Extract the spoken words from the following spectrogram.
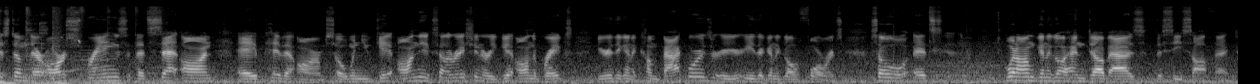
System, there are springs that set on a pivot arm. So when you get on the acceleration or you get on the brakes, you're either gonna come backwards or you're either gonna go forwards. So it's what I'm gonna go ahead and dub as the seesaw effect.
